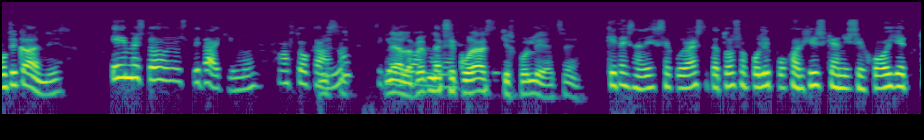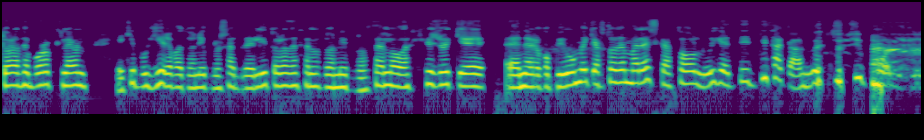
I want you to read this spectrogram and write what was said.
μου, τι κάνεις; Είμαι στο σπιτάκι μου. Αυτό κάνω. Ναι, αλλά πρέπει να ξεκουράστηκες πολύ, έτσι. Κοίταξε να δεις, ξεκουράστηκα τόσο πολύ που έχω αρχίσει και ανησυχώ, γιατί τώρα δεν μπορώ πλέον εκεί που γύρευα τον ύπνο σαν τρελή, τώρα δεν θέλω τον ύπνο. Θέλω, αρχίζω και ενεργοποιούμε και αυτό δεν μου αρέσει καθόλου, γιατί τι θα κάνουμε τους υπόλοιπους.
